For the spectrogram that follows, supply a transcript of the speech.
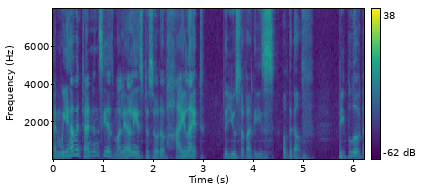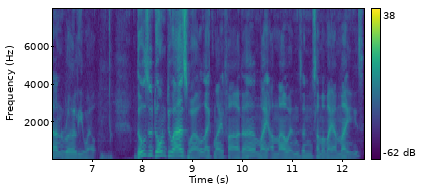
And we have a tendency as Malayalis to sort of highlight the Yusuf Alis of the Gulf, people who have done really well. Those who don't do as well, like my father, my Ammawans, and some of my Ammais,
